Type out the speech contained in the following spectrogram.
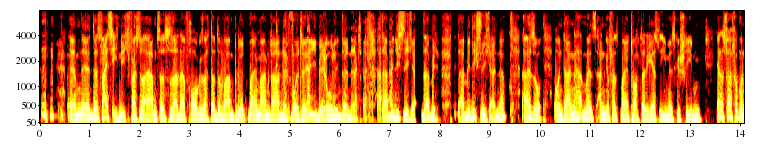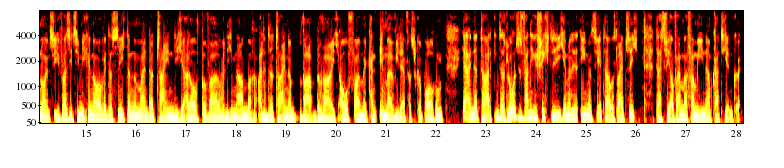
ähm, äh, das weiß ich nicht. Ich weiß nur abends, dass zu seiner Frau gesagt hat, da war ein Blödmann in meinem Laden, der wollte E-Mail ohne Internet. Da bin ich sicher. Da bin, da bin ich sicher. Ne? Also, und dann haben wir jetzt angefasst, meine Tochter hat die ersten E-Mails geschrieben. Ja, das war 95. Ich weiß nicht ziemlich genau, das sehe ich dann in meinen Dateien, die ich hier alle aufbewahre, wenn ich einen Namen mache. Alle Dateien bewahr- bewahre ich auf, weil man kann immer wieder etwas gebrauchen. Ja, in der Tat ging das los. Es war die Geschichte, die ich immer eben erzählt habe aus Leipzig, dass wir auf einmal Familien kartieren können.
